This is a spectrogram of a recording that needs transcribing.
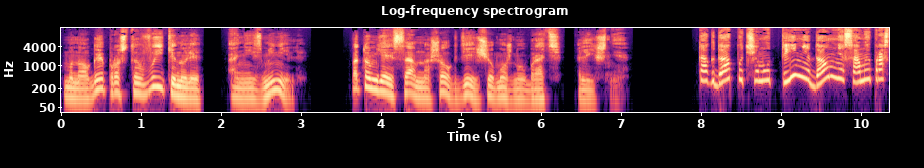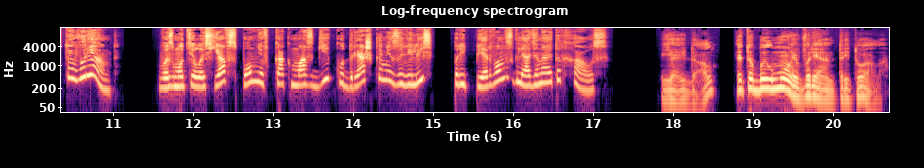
многое просто выкинули, а не изменили. Потом я и сам нашел, где еще можно убрать лишнее. Тогда почему ты не дал мне самый простой вариант? Возмутилась я, вспомнив, как мозги кудряшками завелись при первом взгляде на этот хаос. Я и дал. Это был мой вариант ритуала.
